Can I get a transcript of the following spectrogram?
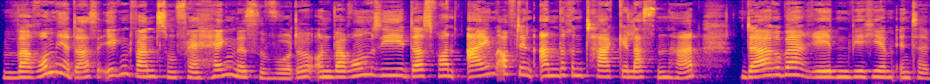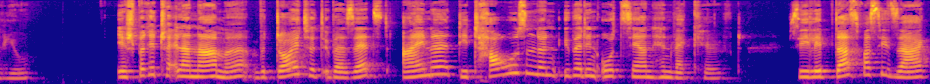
Warum ihr das irgendwann zum Verhängnis wurde und warum sie das von ein auf den anderen Tag gelassen hat, darüber reden wir hier im Interview. Ihr spiritueller Name bedeutet übersetzt eine, die Tausenden über den Ozean hinweg hilft. Sie lebt das, was sie sagt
